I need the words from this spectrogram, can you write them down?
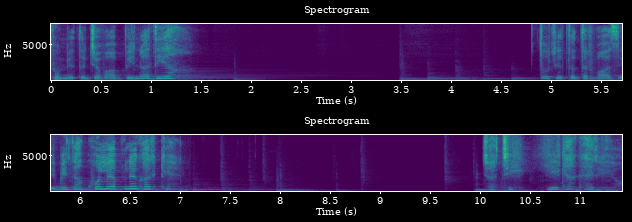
तूने तो जवाब भी ना दिया। तूने तो दरवाजे भी ना खोले अपने घर के। चाची, ये क्या कह रही हो?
